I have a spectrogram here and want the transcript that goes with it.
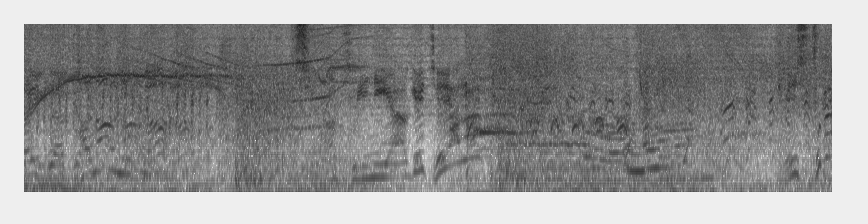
願いが叶うのか？血祭りにあげてやろう消し飛べど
